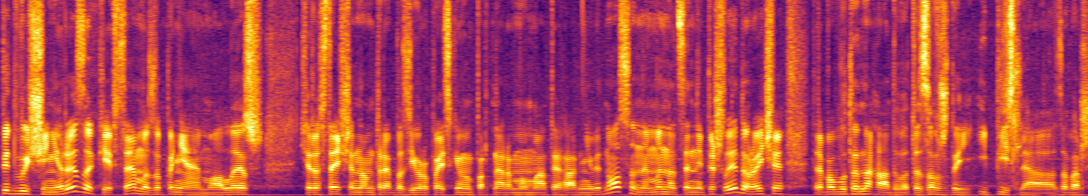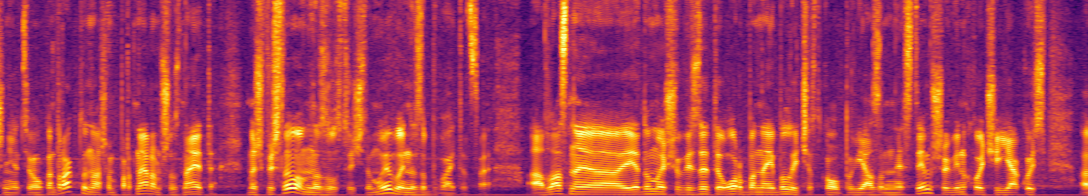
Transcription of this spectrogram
підвищені ризики, все ми зупиняємо. Але ж через те, що нам треба з європейськими партнерами мати гарні відносини, ми на це не пішли. До речі, треба буде нагадувати завжди і після завершення цього контракту нашим партнерам, що знаєте, ми ж пішли вам на зустріч, тому і ви не забувайте це. А власне, я думаю, що візити Орбана і були частково пов'язані з тим, що він хоче якось е,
